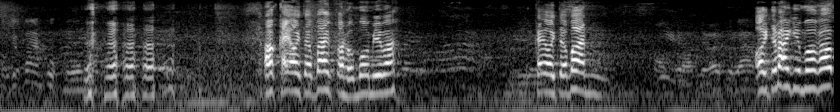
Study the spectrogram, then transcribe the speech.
ออกจากบ้านหกโมงเอาใครออกจากบ้านก่อนหกโมงมีปะใครออกจากบ้านออกจากบ้านกี่โมงครับ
